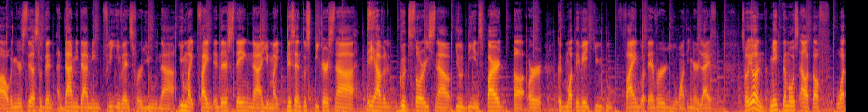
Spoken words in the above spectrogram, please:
uh, when you're still a student, ang dami-daming free events for you na you might find interesting, na you might listen to speakers na they have good stories na you'll be inspired uh, or could motivate you to find whatever you want in your life. So yun, make the most out of what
